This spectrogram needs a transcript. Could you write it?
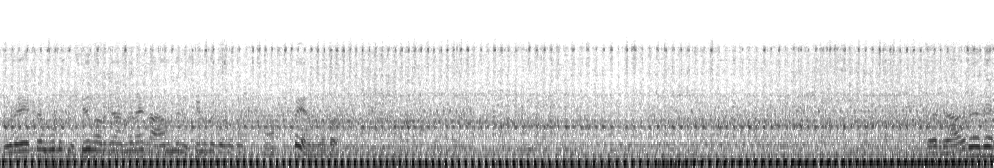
ഇവിടെ ഏറ്റവും കൂടുതൽ കൃഷി എന്ന് പറഞ്ഞാൽ അങ്ങനെ കാണുന്ന കൃഷികളൊക്കെ പറഞ്ഞാൽ മത്തയാണ് കേട്ടോ അപ്പോൾ രാവിലെ തന്നെ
